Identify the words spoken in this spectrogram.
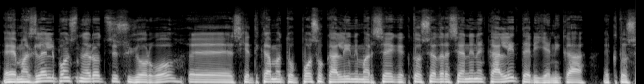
Ε, Μας λέει λοιπόν στην ερώτησή σου, Γιώργο, ε, σχετικά με το πόσο καλή είναι η Μαρσέγ εκτός έδρας, αν είναι καλύτερη γενικά εκτός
